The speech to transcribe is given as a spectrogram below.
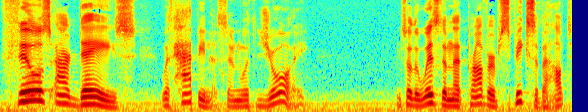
fills our days with happiness and with joy. And so the wisdom that Proverbs speaks about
